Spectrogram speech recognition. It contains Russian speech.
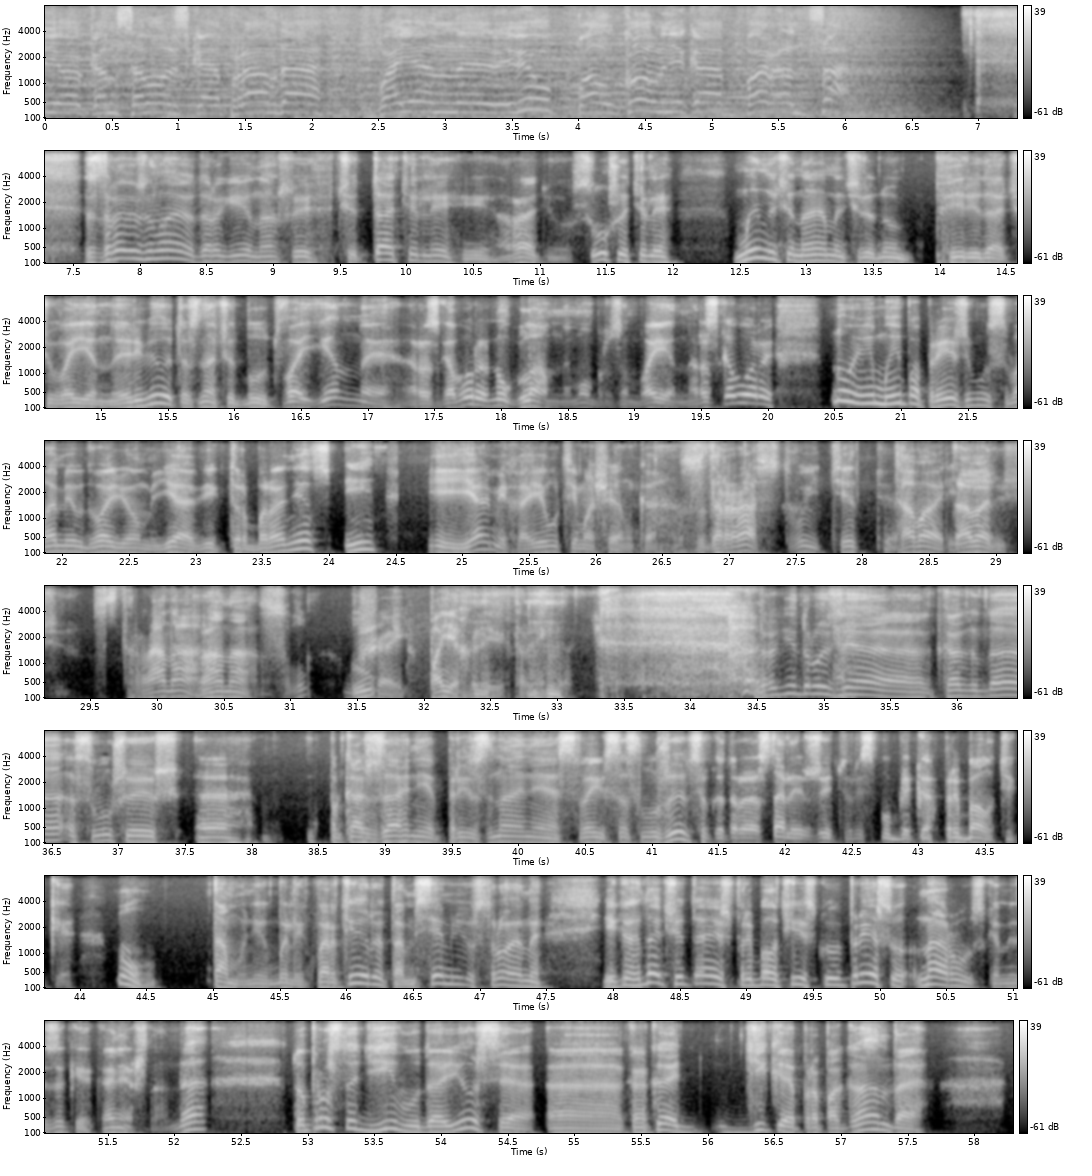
Радио «Комсомольская правда» военное ревю полковника Баранца. Здравия желаю, дорогие наши читатели и радиослушатели. Мы начинаем очередную передачу «Военное ревю». Это значит, будут военные разговоры, ну, главным образом военные разговоры. Ну, и мы по-прежнему с вами вдвоем. Я Виктор Баранец и... И я, Михаил Тимошенко. Здравствуйте, товарищи. Товарищи. Страна. Страна. Слушай. Поехали, Виктор Николаевич. Дорогие друзья, когда слушаешь э, показания, признания своих сослуживцев, которые остались жить в республиках Прибалтики, ну, там у них были квартиры, там семьи устроены. И когда читаешь прибалтийскую прессу, на русском языке, конечно, да, то просто диву даешься, э, какая дикая пропаганда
